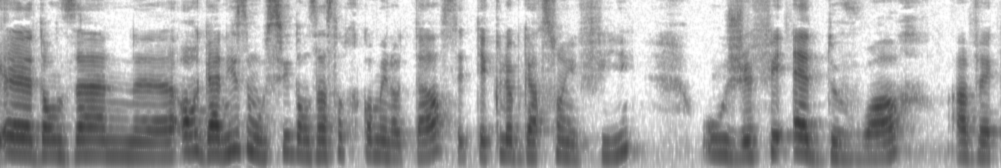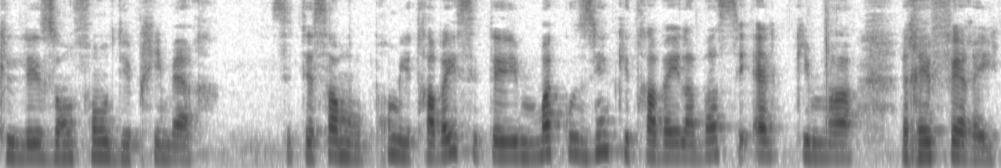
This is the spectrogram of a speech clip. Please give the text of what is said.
Euh, dans un euh, organisme aussi, dans un centre communautaire, c'était Club Garçons et Filles, où je fais aide de voir avec les enfants des primaires. C'était ça mon premier travail. C'était ma cousine qui travaille là-bas. C'est elle qui m'a référé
